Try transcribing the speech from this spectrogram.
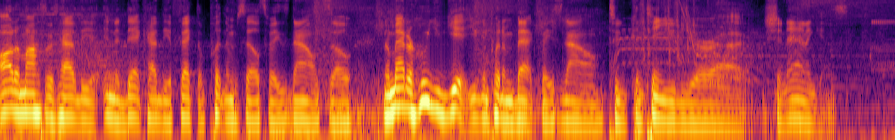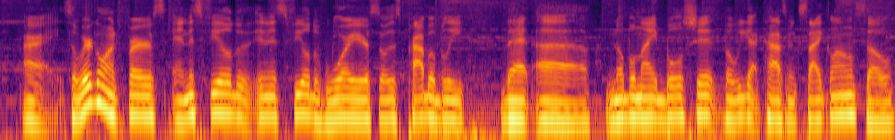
all the monsters have the in the deck have the effect of putting themselves face down. So no matter who you get, you can put them back face down to continue your uh, shenanigans. All right, so we're going first, and this field in this field of warriors, so it's probably that uh, noble knight bullshit. But we got cosmic cyclone, so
